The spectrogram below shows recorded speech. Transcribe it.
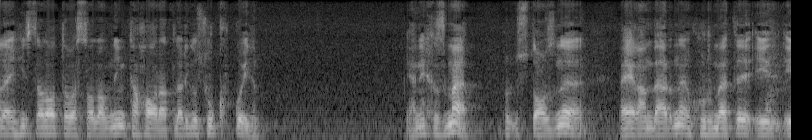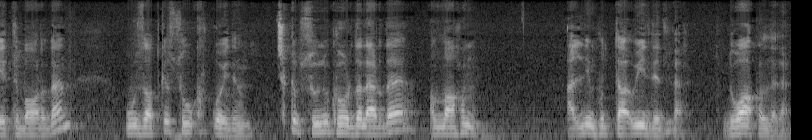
alayhissalotu vassalomning tahoratlariga suv qilib qo'ydim. Ya'ni xizmat, bir ustozni, payg'ambarni hurmati e-, e'tiboridan u zotga suv qilib qo'ydim. Chiqib suvni ko'rdilarda, Allohim allimhu ta'wil dedilar. Duo qildilar.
